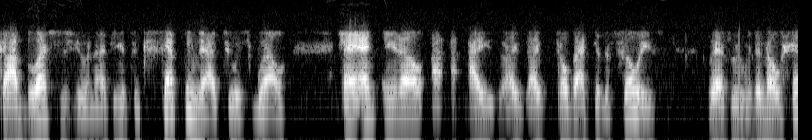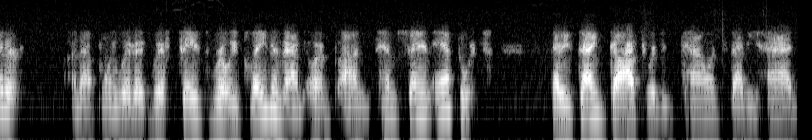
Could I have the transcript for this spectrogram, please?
God blesses you, and I think it's accepting that too as well. And you know, I, I, I go back to the Phillies last week with a no hitter at that point, where the, where faith really played in that. On, on him saying afterwards that he thanked God for the talents that he had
